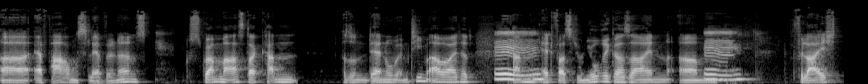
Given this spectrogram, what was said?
äh, Erfahrungslevel. Ne? Ein Scrum Master kann, also der nur im Team arbeitet, mhm. kann etwas junioriger sein, ähm, mhm. vielleicht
